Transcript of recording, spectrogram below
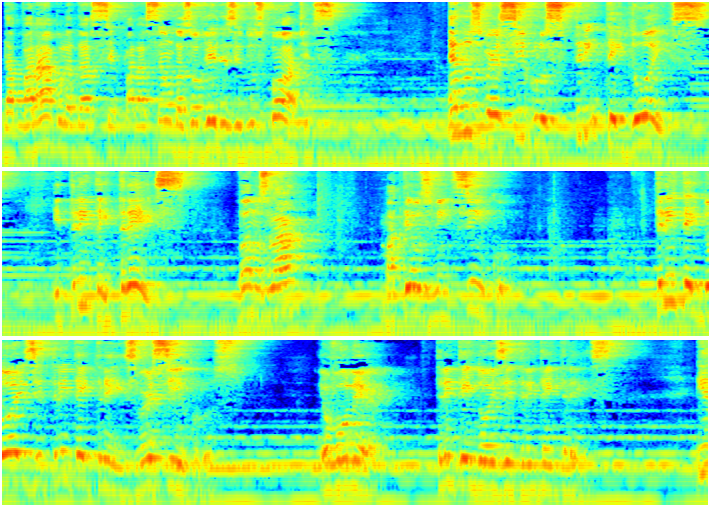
da parábola da separação das ovelhas e dos bodes. É nos versículos 32 e 33. Vamos lá? Mateus 25. 32 e 33 versículos. Eu vou ler 32 e 33. E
